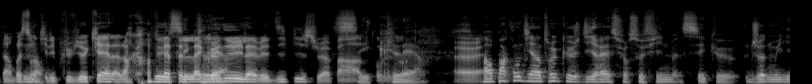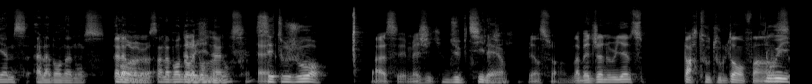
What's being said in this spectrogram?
t'as l'impression Non. qu'il est plus vieux qu'elle, alors qu'en Oui, fait, elle l'a clair. connu, il avait 10 piges, tu vois. C'est clair. Ouais. Alors par contre, il y a un truc que je dirais sur ce film, c'est que John Williams à la bande-annonce, à la Oh bande-annonce, à la bande À la originale, c'est toujours Ah, c'est magique. du petit. Magique, Bien sûr. Non, mais John Williams partout tout le temps. Enfin, Oui,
